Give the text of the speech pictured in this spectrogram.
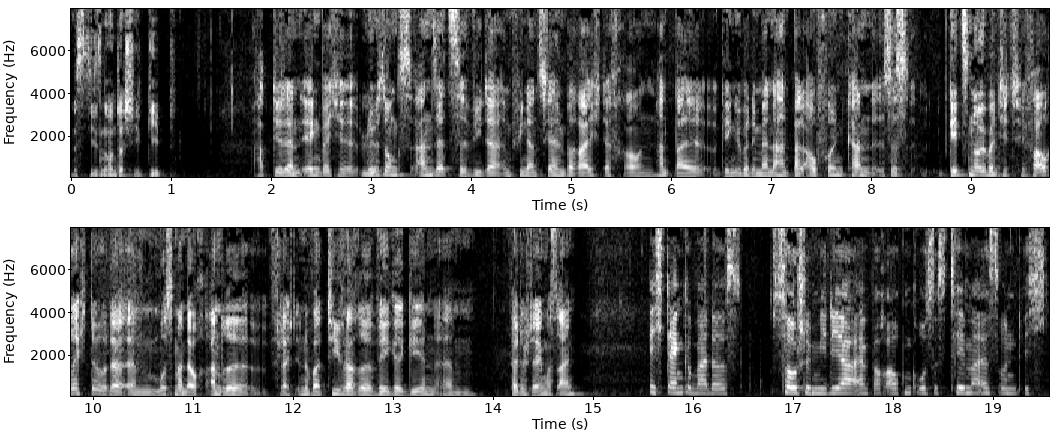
es diesen Unterschied gibt. Habt ihr denn irgendwelche Lösungsansätze, wie da im finanziellen Bereich der Frauenhandball gegenüber dem Männerhandball aufholen kann? Ist es, geht's nur über die TV-Rechte oder ähm, muss man da auch andere, vielleicht innovativere Wege gehen? Ähm, fällt euch da irgendwas ein? Ich denke mal, dass Social Media einfach auch ein großes Thema ist und ich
